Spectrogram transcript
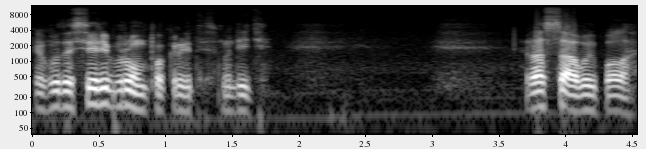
Как будто серебром покрыты, смотрите. Роса выпала.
